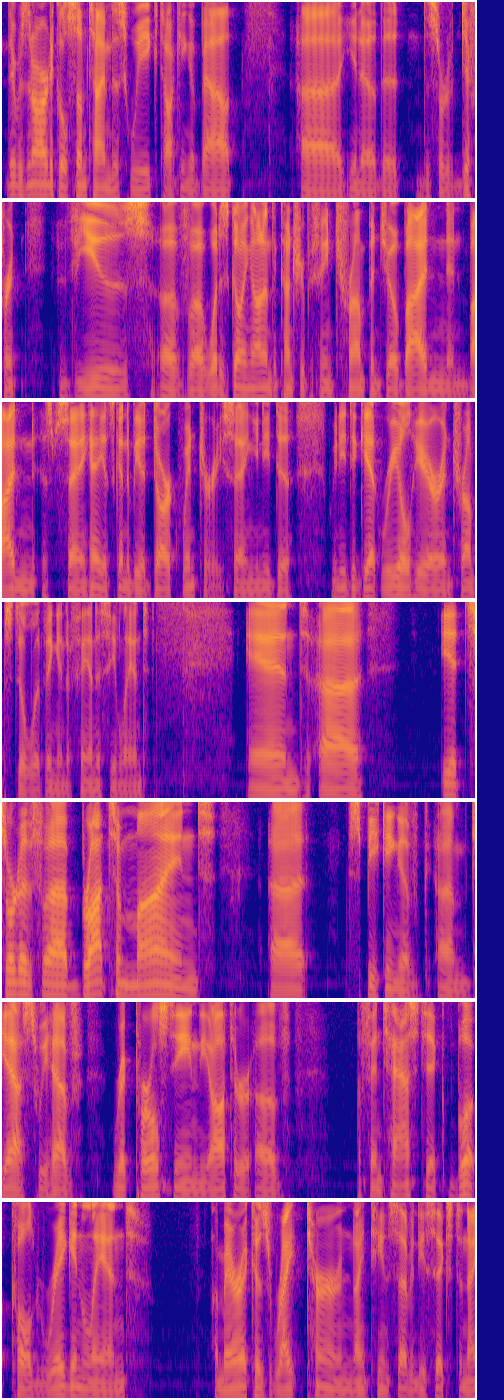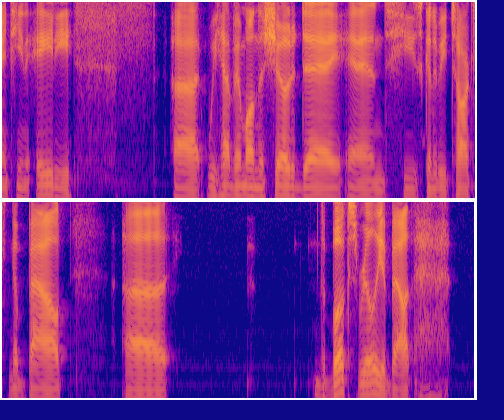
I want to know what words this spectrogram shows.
there was an article sometime this week talking about, uh, you know, the the sort of different views of uh, what is going on in the country between Trump and Joe Biden. And Biden is saying, "Hey, it's going to be a dark winter." He's saying, "You need to, we need to get real here," and Trump's still living in a fantasy land. And uh, it sort of uh, brought to mind. Uh, speaking of um, guests, we have Rick Perlstein, the author of a fantastic book called Reaganland America's Right Turn, 1976 to 1980. Uh, we have him on the show today, and he's going to be talking about uh, the book's really about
